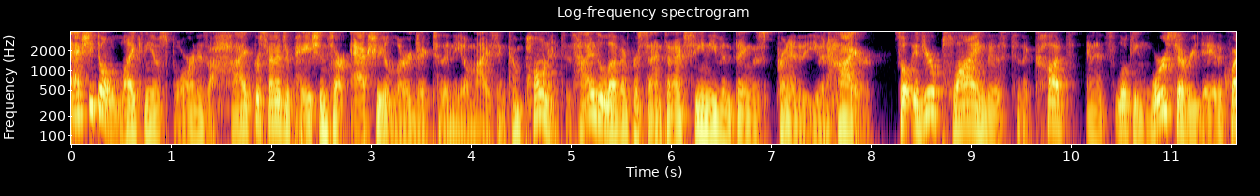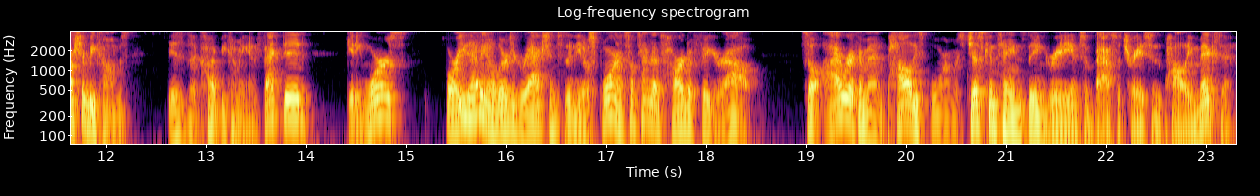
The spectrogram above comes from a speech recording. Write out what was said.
actually don't like neosporin as a high percentage of patients are actually allergic to the neomycin component, as high as 11%. And I've seen even things printed even higher. So if you're applying this to the cut and it's looking worse every day, the question becomes is the cut becoming infected, getting worse, or are you having an allergic reaction to the neosporin? Sometimes that's hard to figure out. So I recommend polysporin, which just contains the ingredients of bacitracin and polymyxin.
